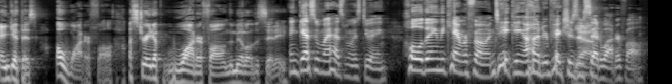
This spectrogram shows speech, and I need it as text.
And get this, a waterfall, a straight up waterfall in the middle of the city. And guess what my husband was doing? Holding the camera phone, taking a hundred pictures of said waterfall.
